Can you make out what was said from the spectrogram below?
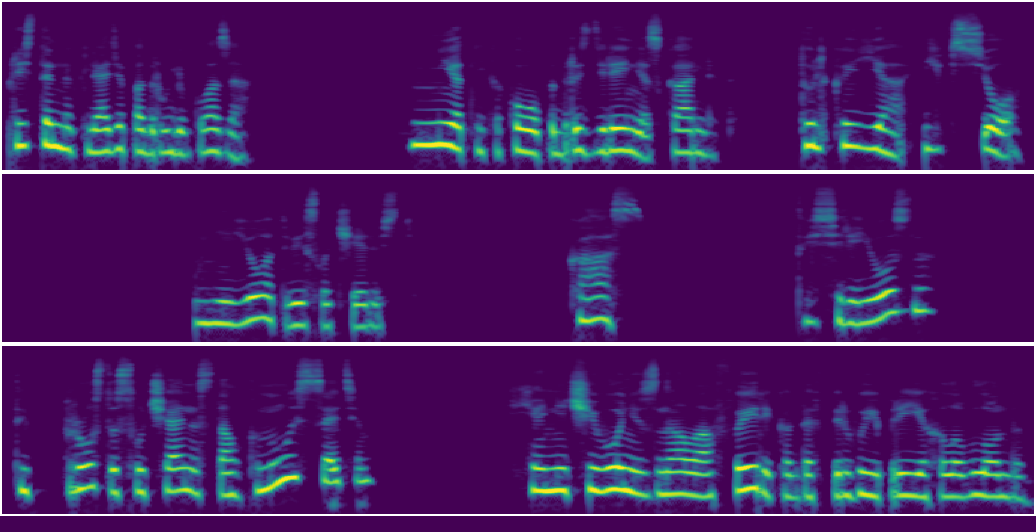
пристально глядя подруге в глаза. «Нет никакого подразделения, Скарлетт. Только я, и все. У нее отвисла челюсть. «Касс, ты серьезно? Ты просто случайно столкнулась с этим?» Я ничего не знала о Ферри, когда впервые приехала в Лондон.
